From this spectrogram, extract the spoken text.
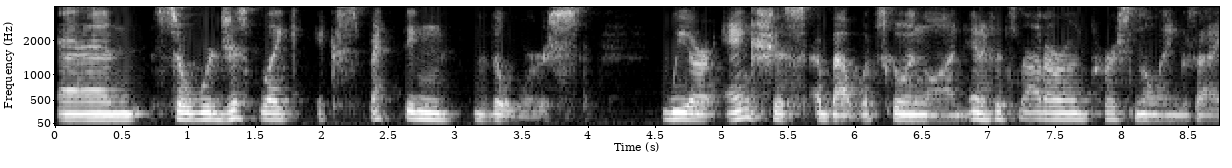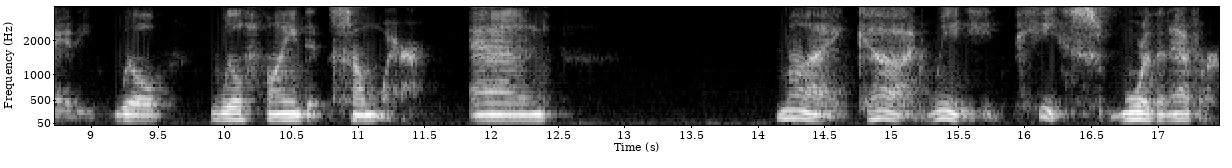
And so we're just like expecting the worst. We are anxious about what's going on. And if it's not our own personal anxiety we'll we'll find it somewhere. And my god we need peace more than ever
